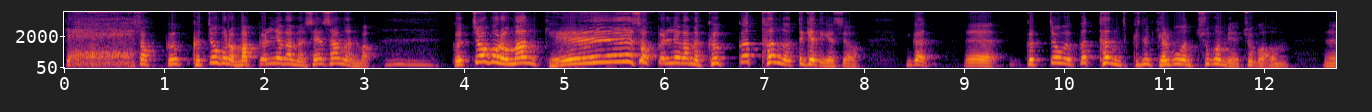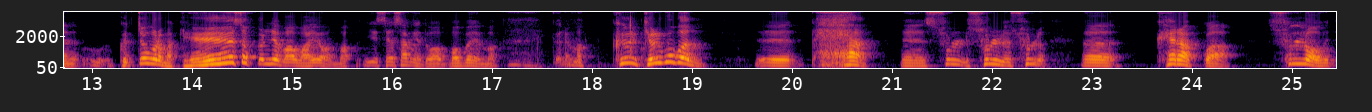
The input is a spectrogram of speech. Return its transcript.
계속 그, 그쪽으로 막 끌려가면 세상은 막 그쪽으로만 계속 끌려가면 그 끝은 어떻게 되겠어요? 그러니까 에, 그쪽의 끝은 그냥 결국은 죽음이에요, 죽음. 예, 그쪽으로 막 계속 끌려봐 와요. 막 이 세상에도 뭐 봐요. 막 그래 막그 결국은 에, 다술술술 어, 쾌락과 술로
